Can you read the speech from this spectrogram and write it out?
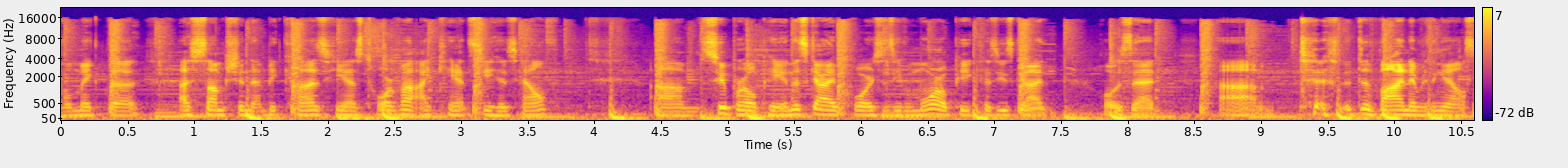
he'll make the assumption that because he has Torva, I can't see his health. Um, super OP. And this guy, of course, is even more OP because he's got what was that? Um, divine everything else.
